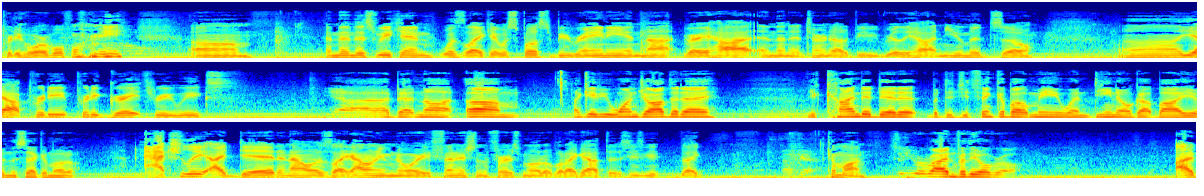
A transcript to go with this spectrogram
pretty horrible for me. Um, and then this weekend was like it was supposed to be rainy and not very hot, and then it turned out to be really hot and humid. So, uh, yeah, pretty pretty great three weeks. Yeah, I bet not. Um, I gave you one job today. You kind of did it, but did you think about me when Dino got by you in the second moto? Actually, I did, and I was like, I don't even know where he finished in the first moto, but I got this. He's like, Okay. come on. So you were riding for the overall. I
